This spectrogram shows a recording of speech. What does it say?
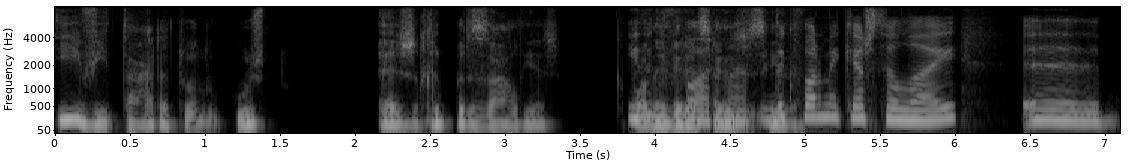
evitar a todo o custo as represálias que e podem vir forma, a ser De que forma é que esta lei uh,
